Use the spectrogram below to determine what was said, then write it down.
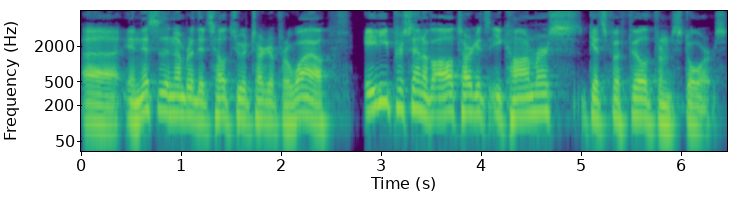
Uh, and this is a number that's held to a target for a while. 80% of all Target's e commerce gets fulfilled from stores.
